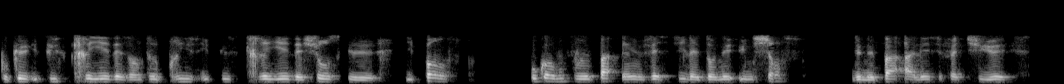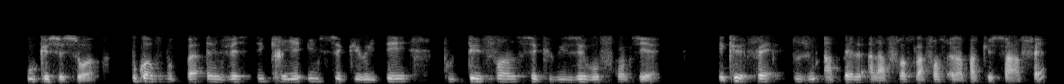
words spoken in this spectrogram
pour qu'ils puissent créer des entreprises, ils puissent créer des choses qu'ils pensent. Pourquoi vous ne pouvez pas investir, les donner une chance de ne pas aller se faire tuer où que ce soit? Pourquoi vous ne pouvez pas investir, créer une sécurité pour défendre, sécuriser vos frontières? Et que fait toujours appel à la France La France, elle n'a pas que ça à faire.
